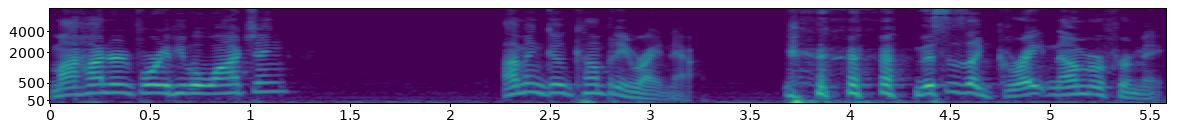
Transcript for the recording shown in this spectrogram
My 140 people watching, I'm in good company right now. this is a great number for me.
